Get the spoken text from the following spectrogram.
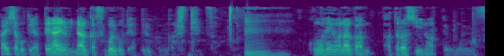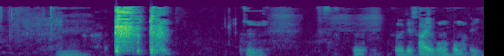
大したことやってないのになんかすごいことやってる感があるっていうさ。うん。この辺はなんか新しいなって思います。うん。うん。うん。それで最後の方まで行っ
